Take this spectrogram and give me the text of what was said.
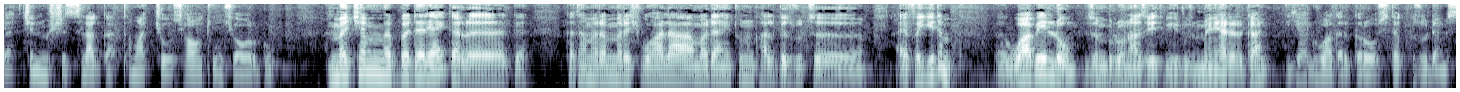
ያችን ምሽት ስላጋጠማቸው ሲያወጡ ሲያወርዱ መቼም መበደሪያ አይቀር ከተመረመረች በኋላ መድኃኒቱን ካልገዙት አይፈይድም፣ ዋቤ የለውም፣ ዝም ብሎ ናዝሬት ቢሄዱ ምን ያደርጋል እያሉ አቀርቅረው ሲተክዙ ደምስ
